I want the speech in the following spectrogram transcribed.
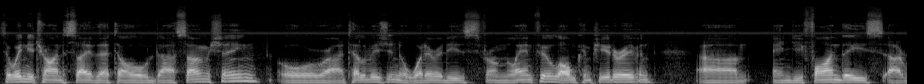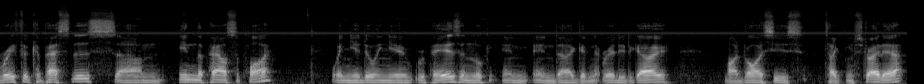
So when you're trying to save that old uh, sewing machine or uh, television or whatever it is from landfill, old computer even, um, and you find these uh, RIFA capacitors um, in the power supply when you're doing your repairs and looking and, and uh, getting it ready to go, my advice is take them straight out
